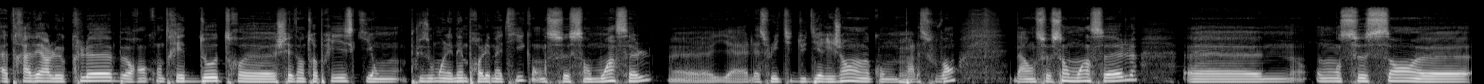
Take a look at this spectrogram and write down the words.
à travers le club rencontrer d'autres euh, chefs d'entreprise qui ont plus ou moins les mêmes problématiques, on se sent moins seul. Euh, il y a la solitude du dirigeant hein, qu'on mmh. parle souvent. Bah, on se sent moins seul. Euh, on se sent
